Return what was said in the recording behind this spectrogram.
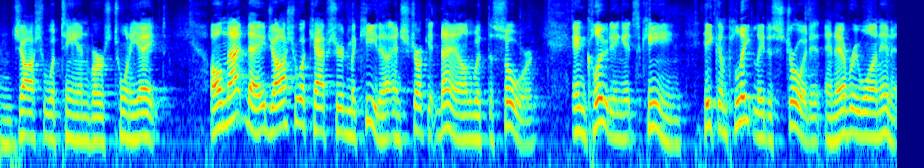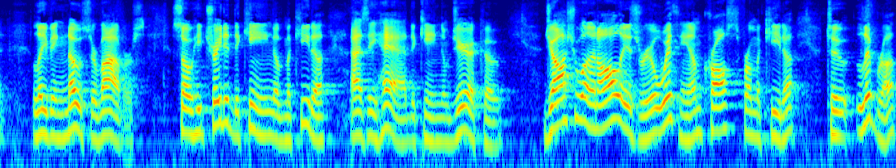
in Joshua 10, verse 28. On that day, Joshua captured Makkedah and struck it down with the sword, including its king. He completely destroyed it and everyone in it leaving no survivors. So he treated the king of Makkedah as he had the king of Jericho. Joshua and all Israel with him crossed from Makkedah to Libnah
